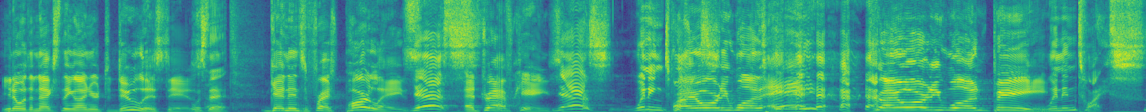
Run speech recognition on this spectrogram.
you know what the next thing on your to-do list is? What's that? Getting in some fresh parlays Yes. at DraftKings. yes. Winning twice. Priority 1A, priority 1B. Winning twice.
